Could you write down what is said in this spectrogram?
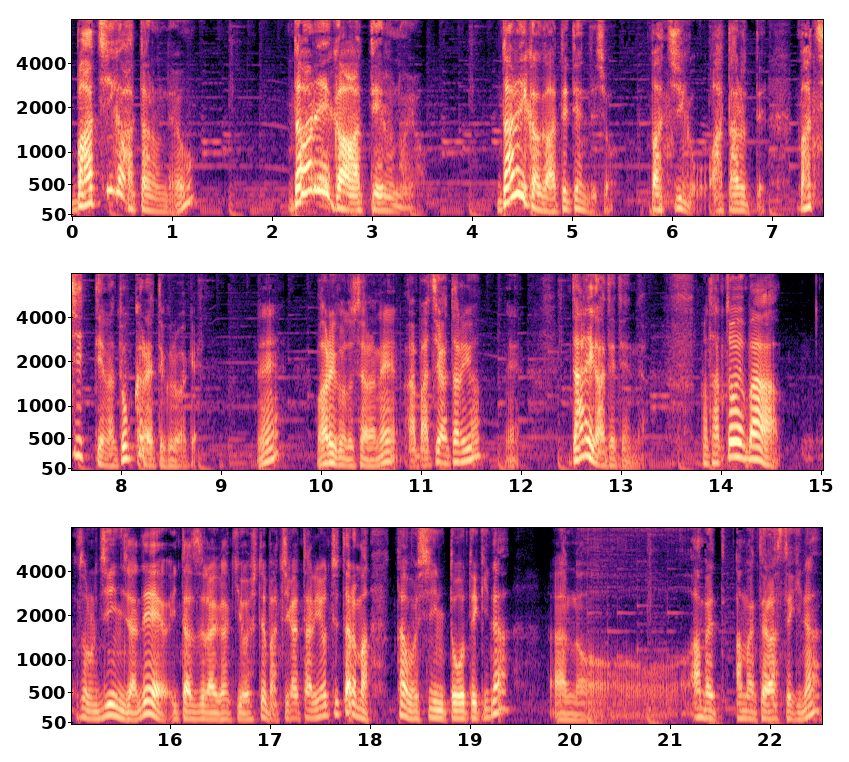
バチが当たるんだよ。誰が当てるのよ。誰かが当ててんでしょ。バチが当たるって。バチっていうのはどっからやってくるわけ。ね。悪いことしたらね、あ、バチが当たるよ。ね。誰が当ててんだよ。まあ、例えば、その神社でいたずら書きをしてバチが当たるよって言ったら、まあ、多分神道的な、あのー、アメ、アマテラス的な、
